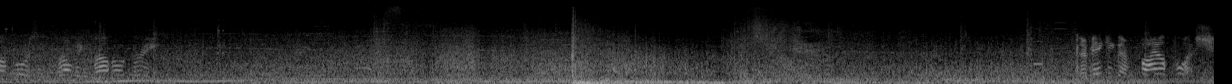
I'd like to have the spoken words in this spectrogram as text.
Hostile forces probing Bravo 3. They're making their final push.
